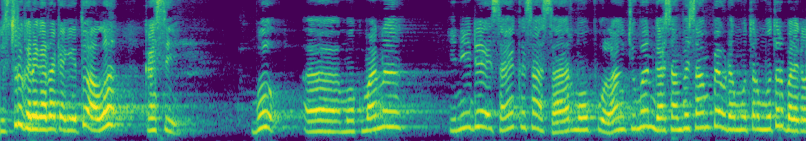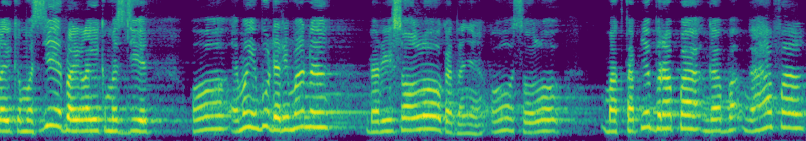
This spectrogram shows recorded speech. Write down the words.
Justru gara-gara kayak gitu Allah kasih. Bu uh, mau ke mana? ini deh saya kesasar mau pulang cuman nggak sampai-sampai udah muter-muter balik lagi ke masjid, balik lagi ke masjid. Oh, emang ibu dari mana? Dari Solo katanya. Oh, Solo. Maktabnya berapa? Nggak nggak hafal,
